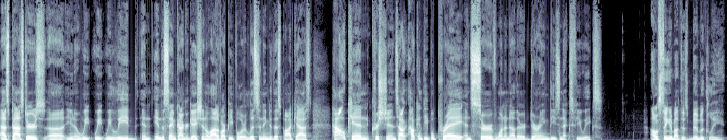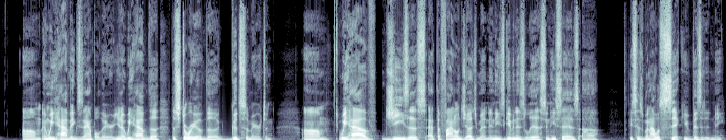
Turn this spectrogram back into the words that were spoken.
as pastors, uh, you know, we we we lead in in the same congregation. A lot of our people are listening to this podcast. How can Christians, how how can people pray and serve one another during these next few weeks? I was thinking about this biblically. Um, and we have example there. You know, we have the the story of the Good Samaritan. Um, we have Jesus at the final judgment, and he's given his list, and he says, uh, he says, when I was sick, you visited me.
